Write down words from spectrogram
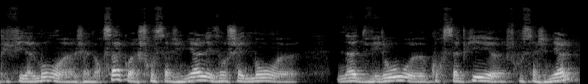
puis finalement, j'adore ça. quoi. Je trouve ça génial, les enchaînements nat, vélo, course à pied, je trouve ça génial.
